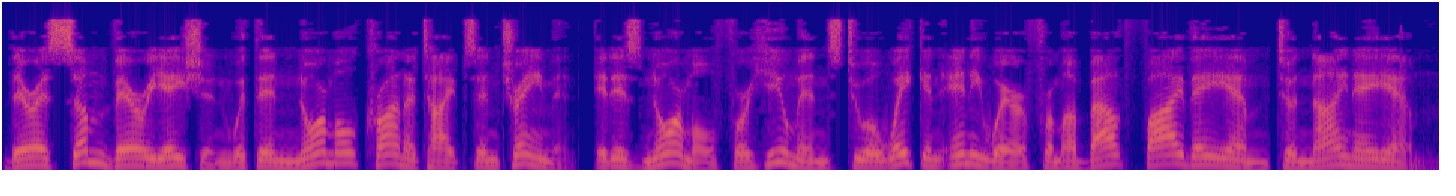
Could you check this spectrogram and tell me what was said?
There is some variation within normal chronotypes entrainment. It is normal for humans to awaken anywhere from about 5 a.m. to 9 a.m.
